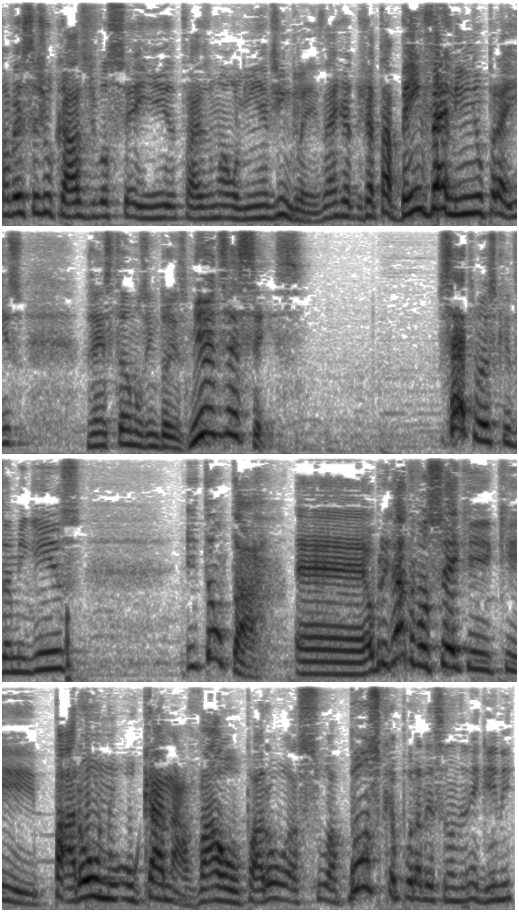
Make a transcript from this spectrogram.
talvez seja o caso de você ir atrás de uma aulinha de inglês, né? Já, já tá bem velhinho para isso. Já estamos em 2016. Certo, meus queridos amiguinhos? Então tá. É, obrigado você que, que parou no o carnaval, parou a sua busca por Alessandro Neghini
